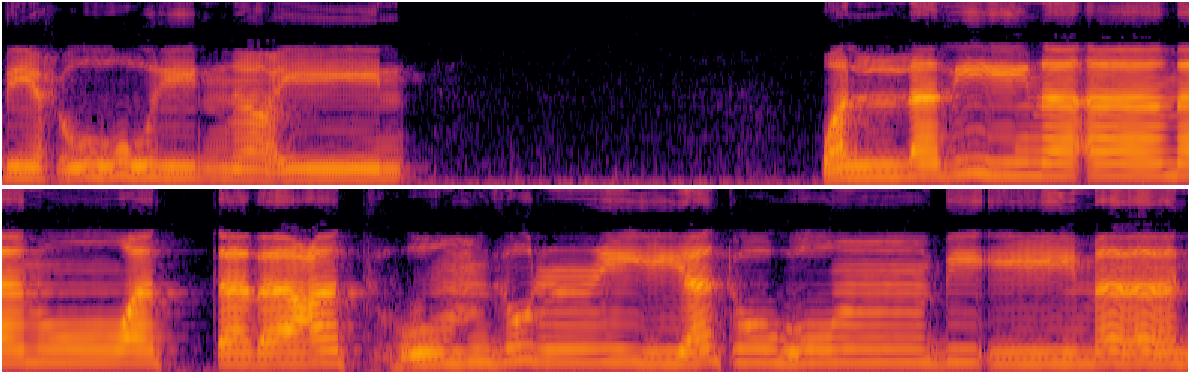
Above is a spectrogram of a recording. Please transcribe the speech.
بحور عين. والذين آمنوا واتبعتهم ذريتهم بايمان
